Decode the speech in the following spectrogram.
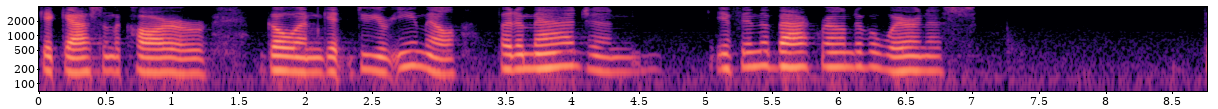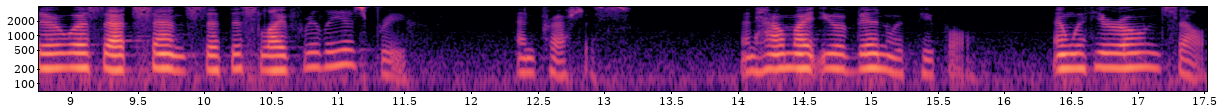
get gas in the car or go and get do your email. But imagine if in the background of awareness there was that sense that this life really is brief and precious. And how might you have been with people and with your own self?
